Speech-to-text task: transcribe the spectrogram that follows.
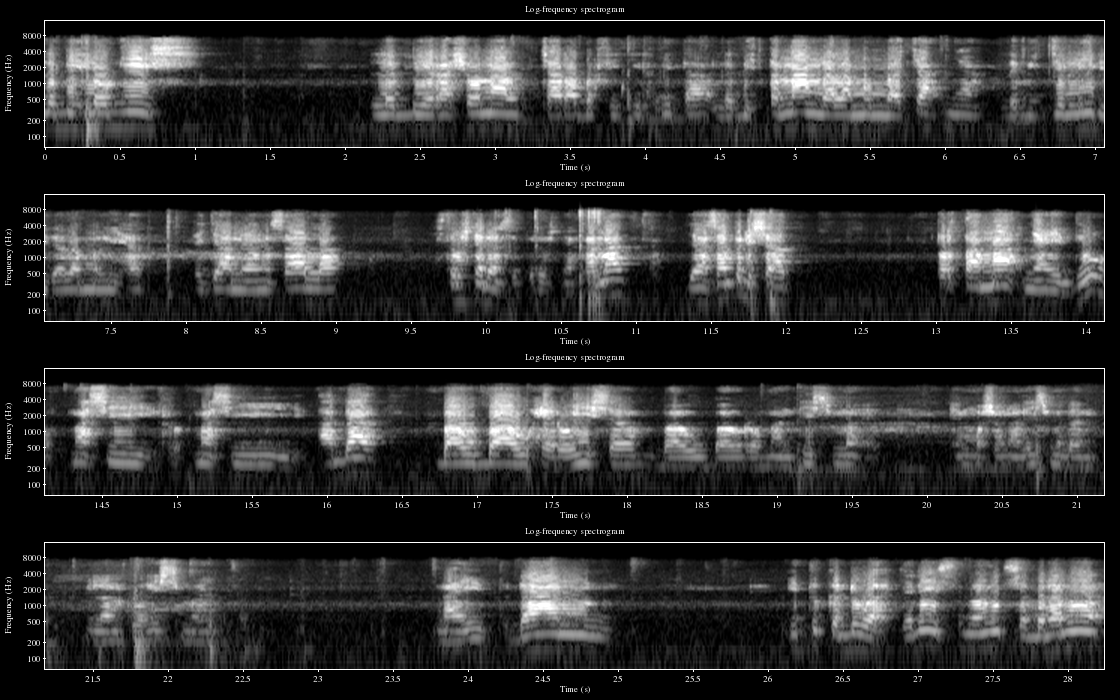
lebih logis lebih rasional cara berpikir kita lebih tenang dalam membacanya lebih jeli di dalam melihat ejaan yang salah seterusnya dan seterusnya. Karena jangan sampai di saat pertamanya itu masih masih ada bau-bau heroisme, bau-bau romantisme, emosionalisme dan melankolisme itu. Nah itu dan itu kedua. Jadi sebenarnya,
